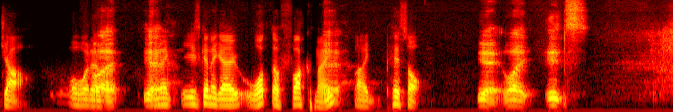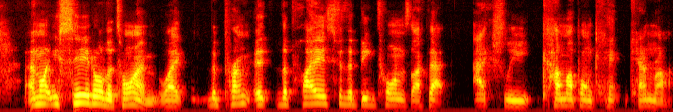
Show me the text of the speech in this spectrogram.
Jar or whatever." yeah. They- he's gonna go, "What the fuck, mate? Yeah. Like, piss off." Yeah, like it's, and like you see it all the time. Like the prom, it, the players for the big tournaments like that actually come up on ca- camera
